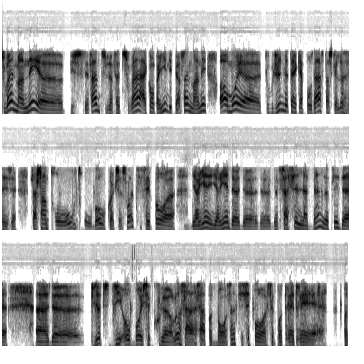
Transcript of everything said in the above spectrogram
souvent, donné, euh, puis Stéphane, tu l'as fait souvent, accompagner des personnes, donné, ah, moi, euh, t'es obligé de mettre un capot d'as parce que là, c'est, ça chante trop haut trop bas ou quoi que ce soit. Tu sais, c'est pas, il y a rien, y a rien de, de, de, de facile là-dedans, là, tu sais, de, euh, de, puis là, tu te dis, oh boy, cette couleur-là, ça, ça a pas de bon sens, c'est pas, c'est pas très, très, euh, pas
